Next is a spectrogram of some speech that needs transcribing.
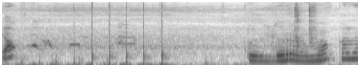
Ya. Öldürürüm akıllı.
